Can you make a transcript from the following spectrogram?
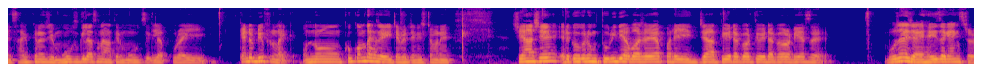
মানে সাকিব খানের যে মুভসগুলো আছে না, হাতের মুভস এগুলা পুরাই কাইন্ড অফ ডিফারেন্ট লাইক অন্য খুব কম দেখা যায় এই টাইপের জিনিসটা মানে সে আসে এরকম এরকম তুড়ি দিয়া বাজায় পালে, যা, তুই এটা কর, তুই এটা কর, ঠিক আছে? বোঝাই যায়, হে ইজ আ গ্যাংস্টার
